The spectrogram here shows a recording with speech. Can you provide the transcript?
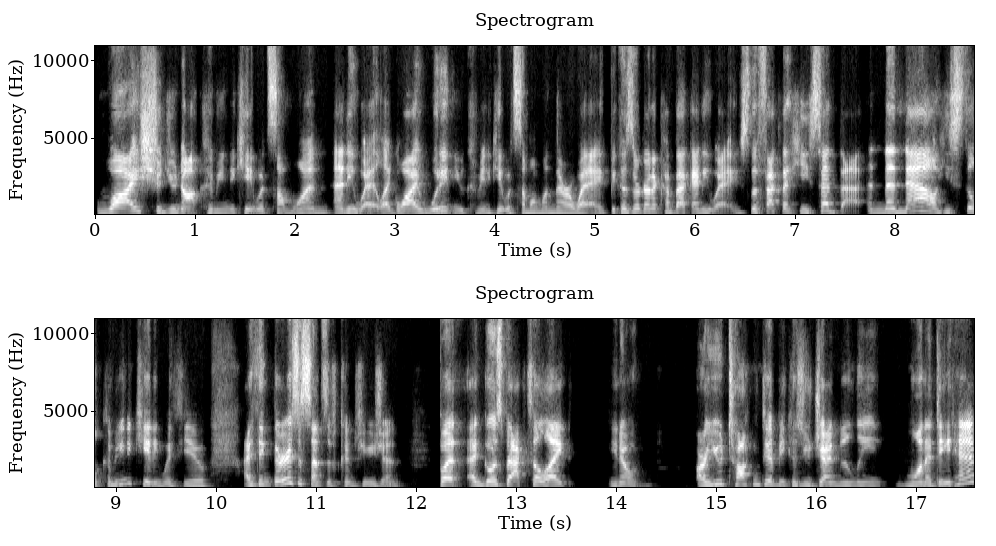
why should you not communicate with someone anyway? Like, why wouldn't you communicate with someone when they're away? Because they're going to come back anyway. So the fact that he said that, and then now he's still communicating with you, I think there is a sense of confusion. But it goes back to like, you know, are you talking to him because you genuinely want to date him?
